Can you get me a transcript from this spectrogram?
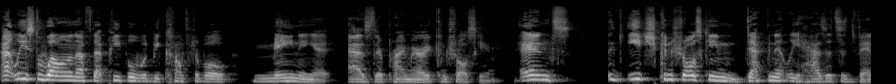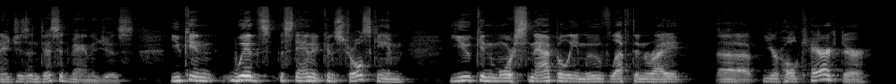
At least well enough that people would be comfortable maining it as their primary control scheme. And each control scheme definitely has its advantages and disadvantages. You can with the standard control scheme, you can more snappily move left and right uh, your whole character,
